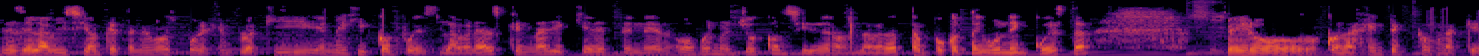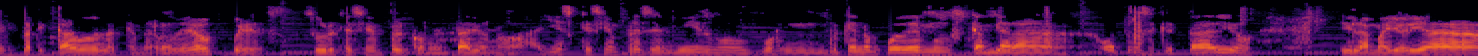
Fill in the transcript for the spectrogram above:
Desde la visión que tenemos, por ejemplo, aquí en México, pues la verdad es que nadie quiere tener, o bueno, yo considero, la verdad tampoco tengo una encuesta, pero con la gente con la que he platicado, de la que me rodeo, pues surge siempre el comentario, ¿no? Ay, es que siempre es el mismo, ¿por, qué no podemos cambiar a otro secretario? Y la mayoría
